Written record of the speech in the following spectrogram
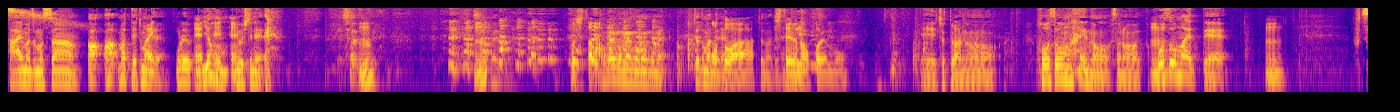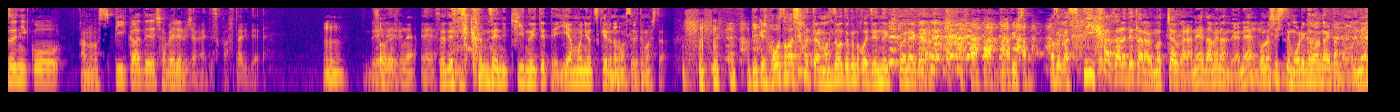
はい、松本さん。あ、あ、待って、ちょっと待って。俺、イヤホン用意してね。ちょっと待って。どうした？ごめんごめんごめんごめん。ちょっと待ってね。音はしてるの？これもう。えー、ちょっとあの、放送前の、その、放送前って、うん。普通にこう、あの、スピーカーで喋れるじゃないですか、二人で。うん。で、そうですね。えー、それで完全に気抜いてて、イヤモニをつけるの忘れてました。びっくりした。放送始まったら松本くんの声全然聞こえないから、びっくりした。あ、そっか、スピーカーから出たら乗っちゃうからね、ダメなんだよね。うん、このシステム俺が考えたんだもんね。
